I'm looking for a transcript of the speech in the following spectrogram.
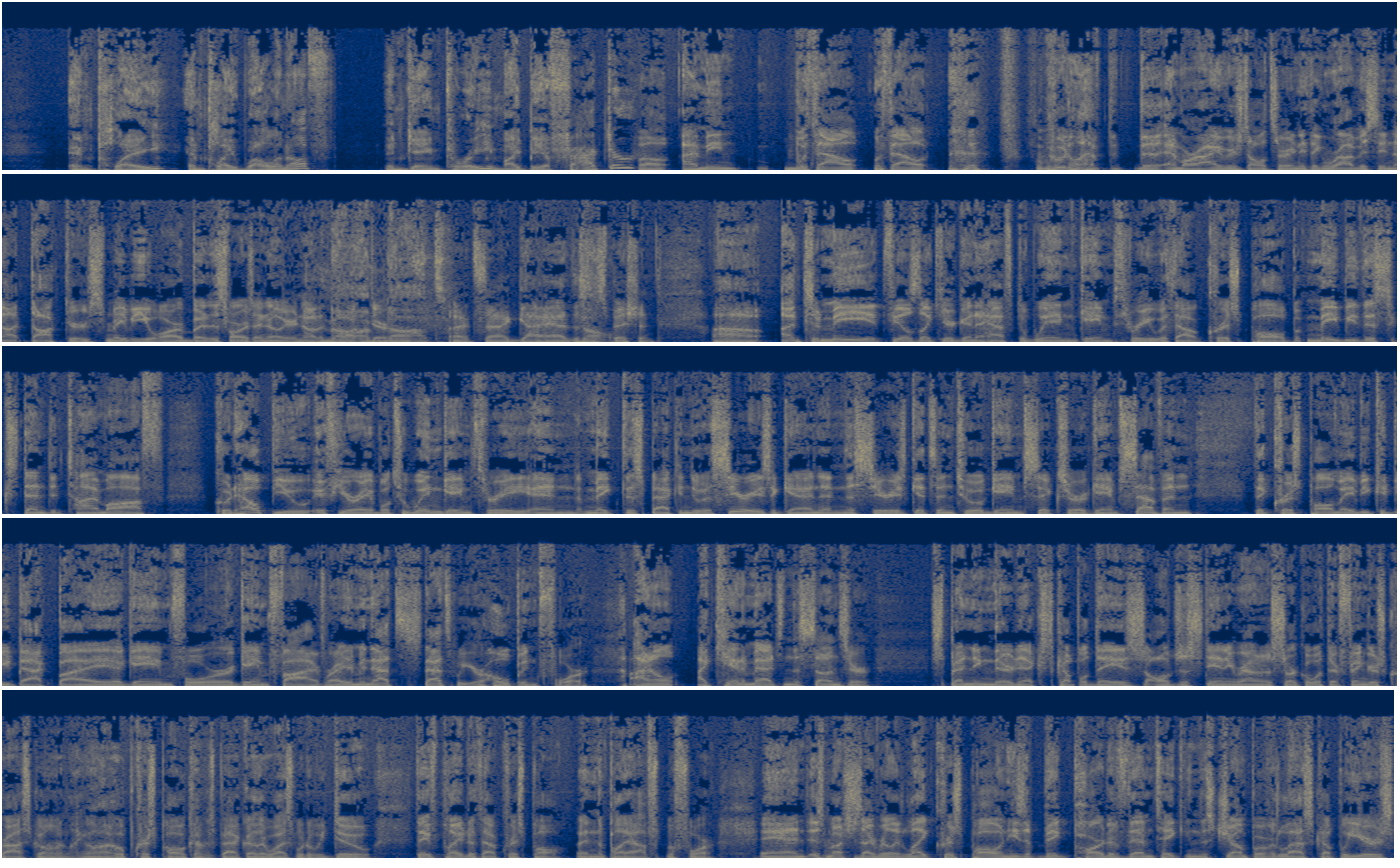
and play and play well enough? In game three, might be a factor. Well, I mean, without without we don't have the, the MRI results or anything. We're obviously not doctors. Maybe you are, but as far as I know, you're not a No, I'm not. That's uh, I had the No. suspicion. Uh, uh, to me, it feels like you're going to have to win Game Three without Chris Paul. But maybe this extended time off could help you if you're able to win Game Three and make this back into a series again. And this series gets into a Game Six or a Game Seven that Chris Paul maybe could be back by a game four or game five, right? I mean, that's that's what you're hoping for. I don't, I can't imagine the Suns are spending their next couple days all just standing around in a circle with their fingers crossed, going like, "Oh, I hope Chris Paul comes back. Otherwise, what do we do?" They've played without Chris Paul in the playoffs before, and as much as I really like Chris Paul, and he's a big part of them taking this jump over the last couple years,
